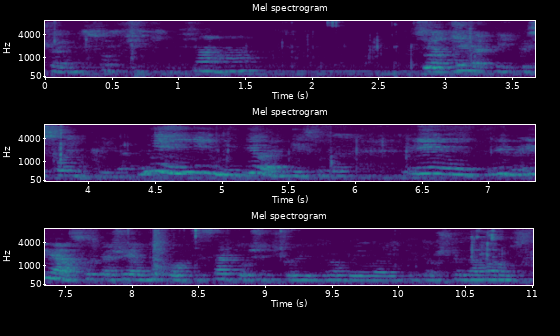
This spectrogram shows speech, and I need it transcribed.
Що він супчик? Ага. Сьогодні такий кисленький. да? Ні, ні, ні, біленький супер. І, і, і м'ясо, з картошечкою зробила, і трошки заморозки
